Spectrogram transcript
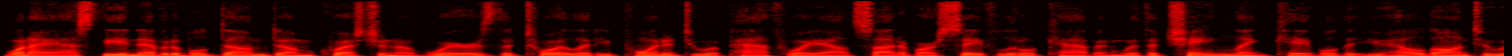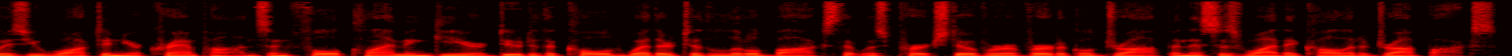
When I asked the inevitable dumb dumb question of where is the toilet, he pointed to a pathway outside of our safe little cabin with a chain link cable that you held onto as you walked in your crampons and full climbing gear due to the cold weather to the little box that was perched over a vertical drop, and this is why they call it a drop box.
